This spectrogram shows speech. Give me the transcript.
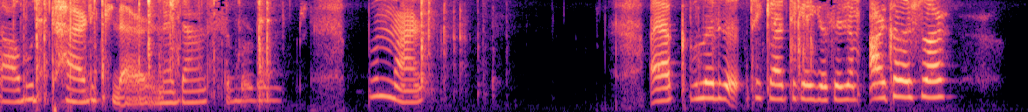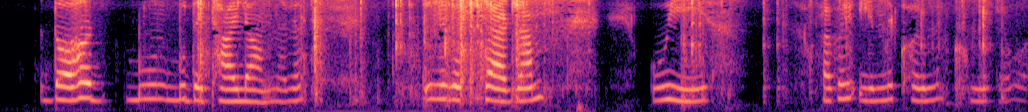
Daha bu terlikler nedense burada. Bunlar ayakkabıları da teker teker göstereceğim. Arkadaşlar daha bu, bu detaylı anları size göstereceğim. Uy. Arkadaşlar elimde karımın kamera var.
